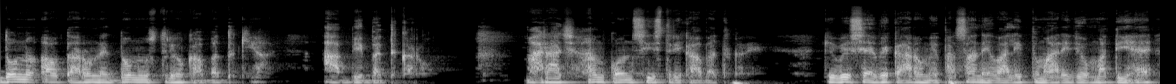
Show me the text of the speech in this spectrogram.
दोनों अवतारों ने दोनों स्त्रियों का वध किया आप भी वध करो। महाराज, हम कौन सी स्त्री का वध करें? कि विषय विकारों में फंसाने वाली तुम्हारी जो मति है,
